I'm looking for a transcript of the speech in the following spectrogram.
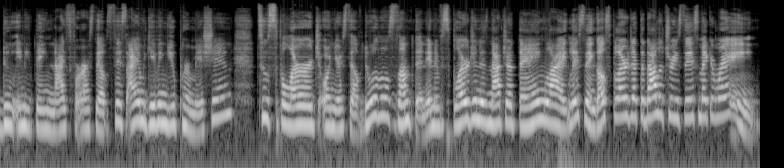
do anything nice for ourselves. Sis, I am giving you permission to splurge on yourself. Do a little something. And if splurging is not your thing, like, listen, go splurge at the Dollar Tree, sis. Make it rain.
